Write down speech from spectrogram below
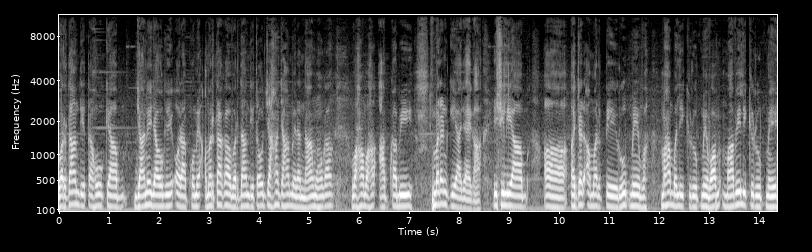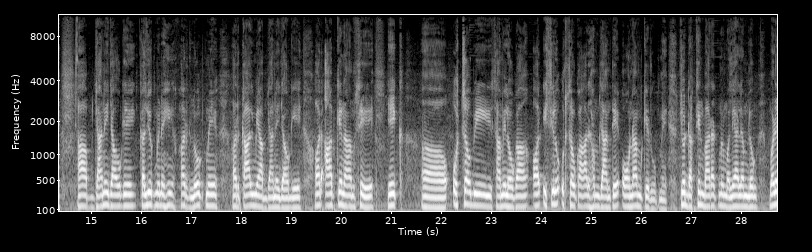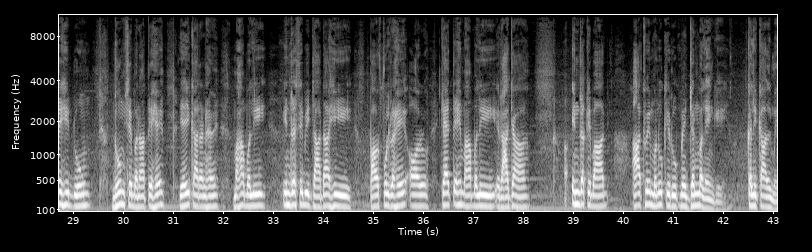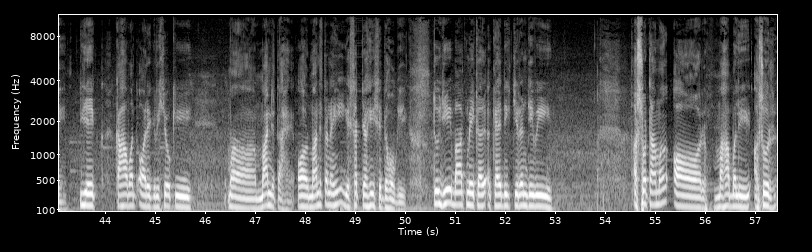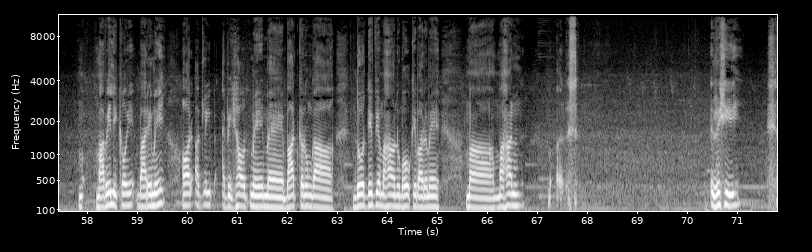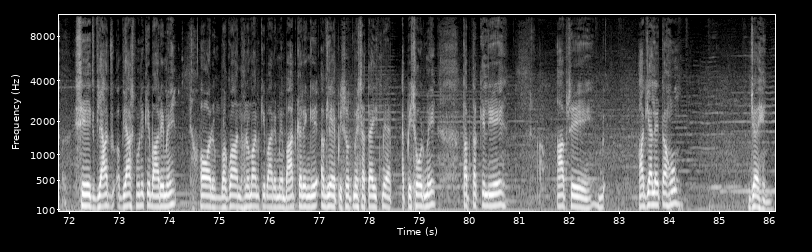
वरदान देता हूँ कि आप जाने जाओगे और आपको मैं अमरता का वरदान देता हूँ। जहाँ जहाँ मेरा नाम होगा, वहाँ वहाँ आपका भी स्मरण किया जाएगा। इसीलिए आप अजर अमर के रूप में महाबली के रूप में मावेली के रूप में आप जाने जाओगे। कलयुग में नहीं, हर लोक में, हर काल में आप जाने जाओगे। और आपके नाम से एक उत्सव भी शामिल होगा और इसीलिए उत्सव का आज हम जानते हैं ओनम के रूप में, जो दक्षिण भारत में मलयालम लोग बड़े ही धूम धूम से बनाते हैं। यही कारण है, महाबली इंद्र से भी ज़्यादा ही पावरफुल रहे और कहते हैं महाबली राजा इंद्र के बाद आठवें मनु के रूप में जन्म लेंगे कलिकाल में। ये एक कहावत और एक ऋषियों की मान्यता है और मान्यता नहीं, ये सत्य ही सिद्ध होगी। तो ये बात मैं कह दी चिरंजीवी अश्वत्थामा और महाबली असुर मावेली के बारे में और अगली एपिसोड में मैं बात करूँगा दो दिव्य महाअनुभवों के बारे में। महान ऋषि से व्यास व्यास मुनि के बारे में और भगवान हनुमान के बारे में बात करेंगे अगले एपिसोड में, सत्ताईसवें एपिसोड में। तब तक के लिए आपसे आज्ञा लेता हूँ। जय हिंद।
